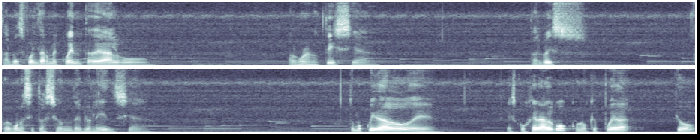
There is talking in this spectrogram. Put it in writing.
Tal vez fue el darme cuenta de algo, alguna noticia. Tal vez fue alguna situación de violencia. Tomo cuidado de escoger algo con lo que pueda yo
